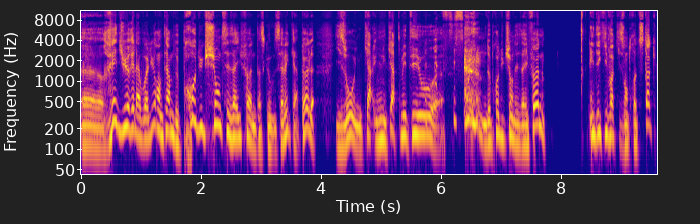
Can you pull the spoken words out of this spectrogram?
euh, réduirait la voilure en termes de production de ces iPhones. Parce que vous savez qu'Apple, ils ont une, car- une carte météo euh, de production des iPhones. Et dès qu'ils voient qu'ils ont trop de stock,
